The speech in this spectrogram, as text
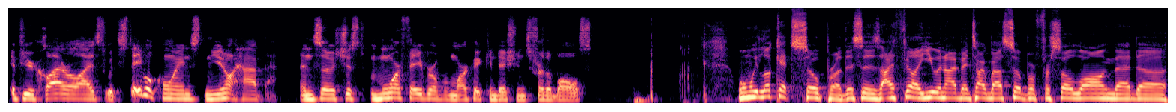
if you're collateralized with stable coins then you don't have that. And so it's just more favorable market conditions for the bulls. When we look at SOPR, this is I feel like you and I have been talking about SOPR for so long that uh,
